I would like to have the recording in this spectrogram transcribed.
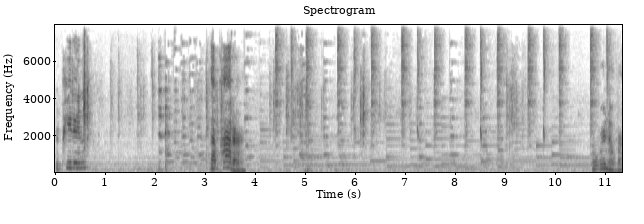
repeating that pattern. Over and over.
